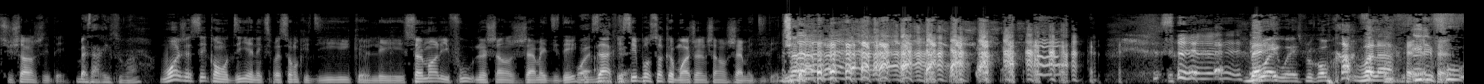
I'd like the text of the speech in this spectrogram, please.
tu changes d'idée. Ben, ça arrive souvent. Moi, je sais qu'on dit, il y a une expression qui dit que les, seulement les fous ne changent jamais d'idée. Ouais, Exact. Et c'est pour ça que moi, je ne change jamais d'idée. Ben, ouais, ouais, je peux comprendre. Voilà, il est fou.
